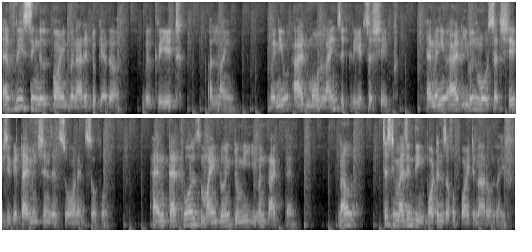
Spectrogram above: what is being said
every single point when added together will create a line when you add more lines, it creates a shape. And when you add even more such shapes, you get dimensions and so on and so forth. And that was mind blowing to me even back then. Now, just imagine the importance of a point in our own life.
